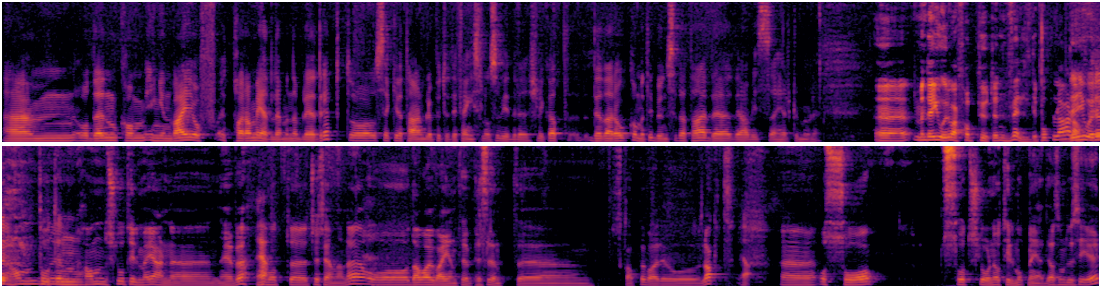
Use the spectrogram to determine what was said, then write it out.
Um, og den kom ingen vei, og et par av medlemmene ble drept. Og sekretæren ble puttet i fengsel osv. Slik at det der å komme til bunns i dette her, det, det har vist seg helt umulig. Uh, men det gjorde i hvert fall Putin veldig populær. Det gjorde han, Putin... han slo til med jernneve ja. mot uh, tsjetsjenerne. Og da var jo veien til presidentskapet var jo lagt. Ja. Uh, og så, så, slår han jo til mot media, som du sier.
